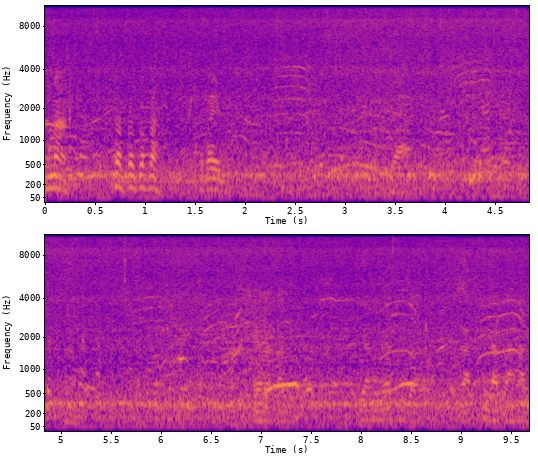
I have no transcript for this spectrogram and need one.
Lima. Coba coba cobain. Ya. Enak kan? Yang enggak juga nggak tahan.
